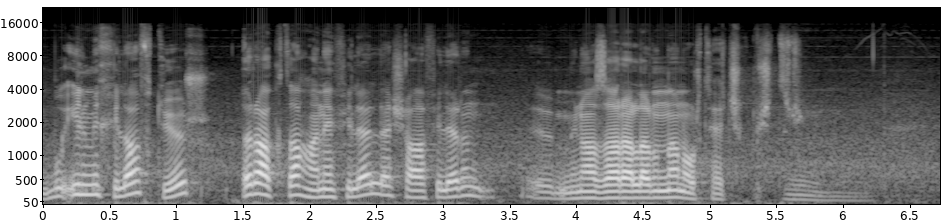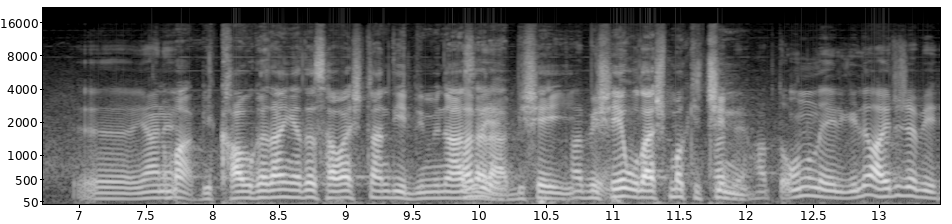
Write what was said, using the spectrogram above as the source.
bu ilmi hilaf diyor, Irak'ta Hanefilerle Şafilerin e, münazaralarından ortaya çıkmıştır. E, yani Ama bir kavgadan ya da savaştan değil, bir münazara, Tabii, bir şey tabii. bir şeye ulaşmak için. Tabii, hatta onunla ilgili ayrıca bir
